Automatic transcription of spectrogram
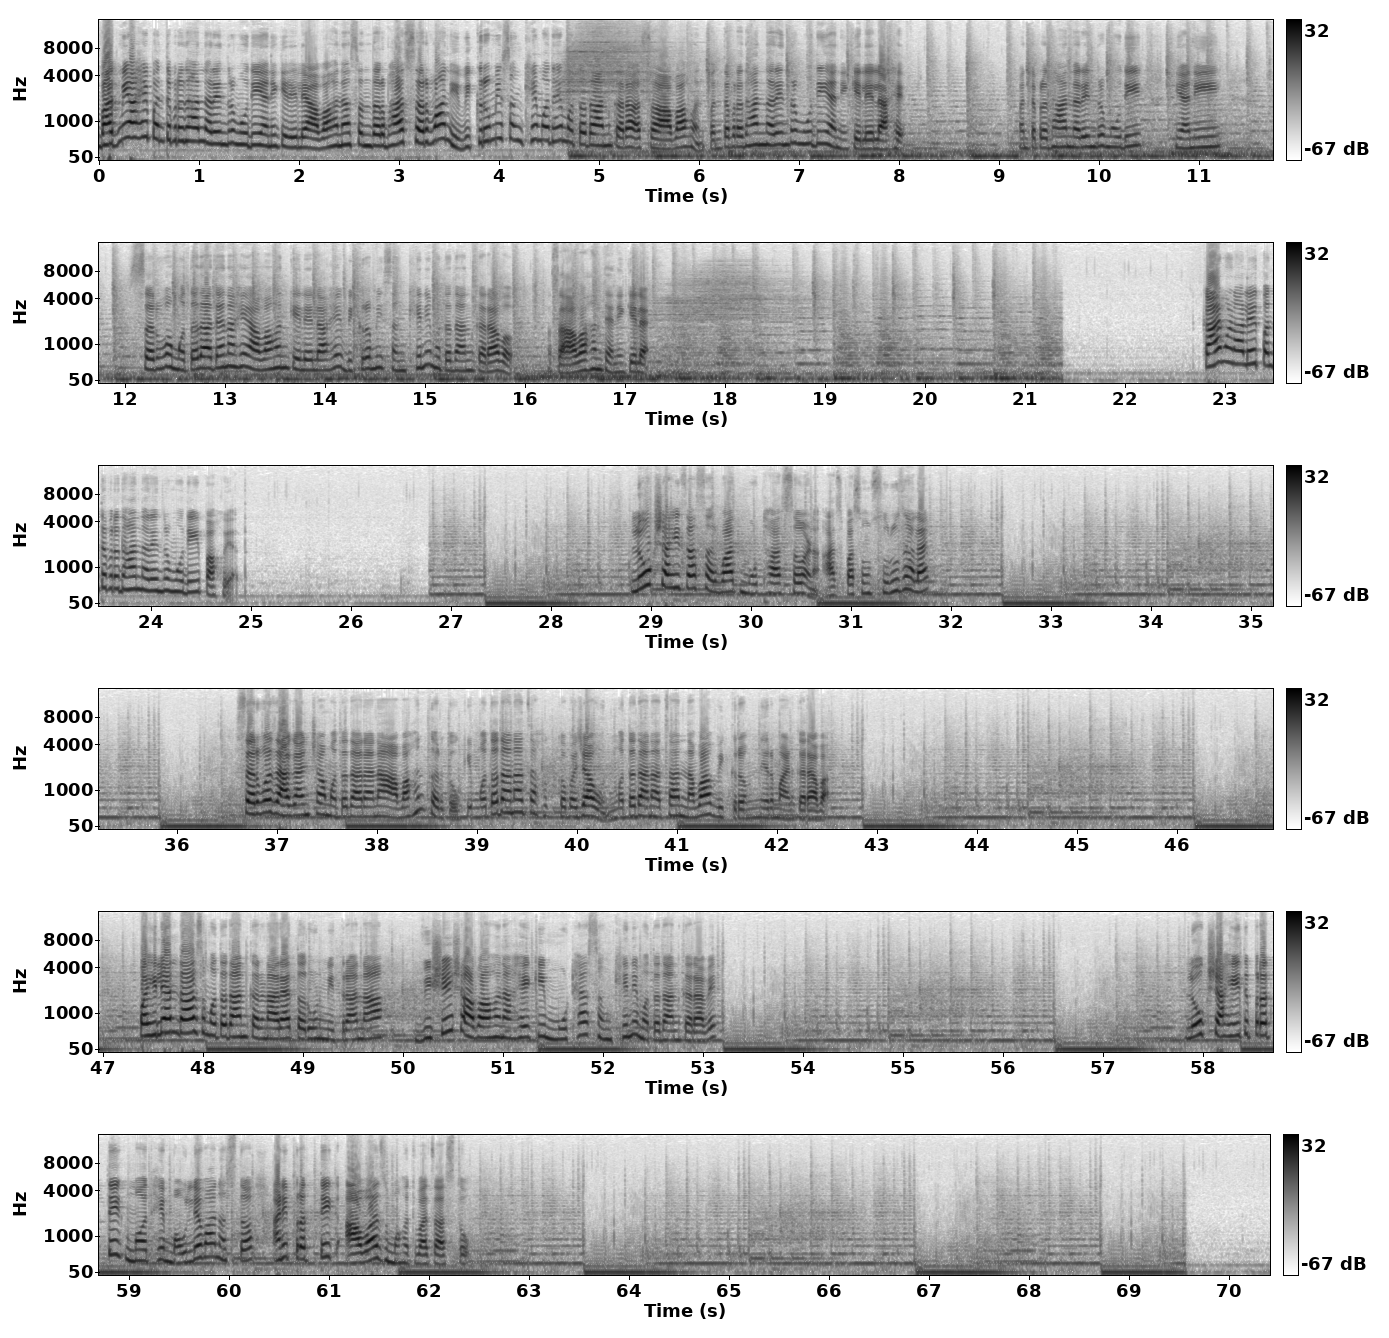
बातमी आहे पंतप्रधान नरेंद्र मोदी यांनी केलेल्या आवाहनासंदर्भात सर्वांनी विक्रमी संख्येमध्ये मतदान करा असं आवाहन पंतप्रधान नरेंद्र मोदी यांनी केलेलं आहे. पंतप्रधान नरेंद्र मोदी यांनी सर्व मतदात्यांना हे आवाहन केलेलं आहे विक्रमी संख्येने मतदान करावं असं आवाहन त्यांनी केलंय. काय म्हणाले पंतप्रधान नरेंद्र मोदी? पाहूयात. लोकशाहीचा सर्वात मोठा सण आजपासून सुरू झालाय. सर्व जागांच्या मतदारांना आवाहन करतो की मतदानाचा हक्क बजावून मतदानाचा नवा विक्रम निर्माण करावा. पहिल्यांदाच मतदान करणाऱ्या तरुण मित्रांना विशेष आवाहन आहे की मोठ्या संख्येने मतदान करावे. लोकशाहीत प्रत्येक मत हे मौल्यवान असतं आणि प्रत्येक आवाज महत्त्वाचा असतो.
